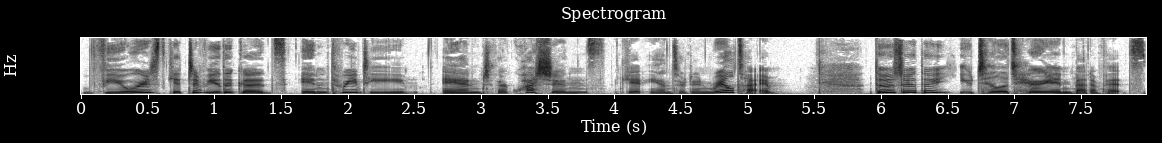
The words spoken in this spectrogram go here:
viewers get to view the goods in 3D and their questions get answered in real time. Those are the utilitarian benefits,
